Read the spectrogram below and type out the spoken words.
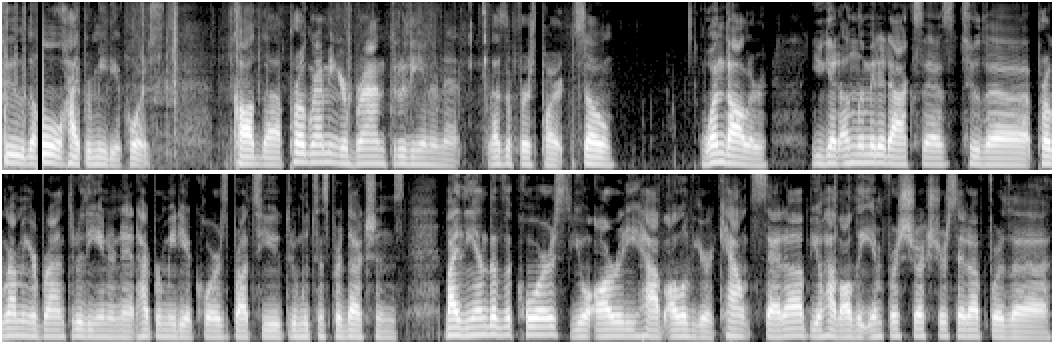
to the whole hypermedia course called uh, Programming Your Brand Through the Internet. That's the first part. So $1 you get unlimited access to the Programming Your Brand Through the Internet Hypermedia course brought to you through Mootens Productions. By the end of the course, you'll already have all of your accounts set up. You'll have all the infrastructure set up for the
